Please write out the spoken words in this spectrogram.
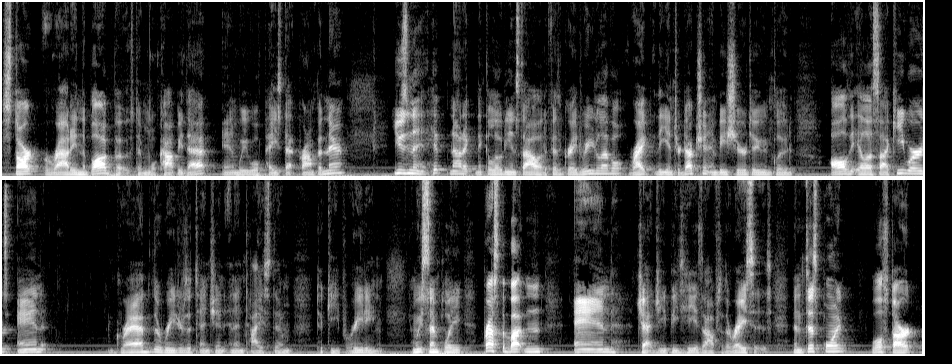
start writing the blog post and we'll copy that and we will paste that prompt in there. Using a hypnotic Nickelodeon style at a fifth grade reading level, write the introduction and be sure to include all the LSI keywords and grab the reader's attention and entice them to keep reading. And we simply press the button and ChatGPT is off to the races. Then at this point, we'll start,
